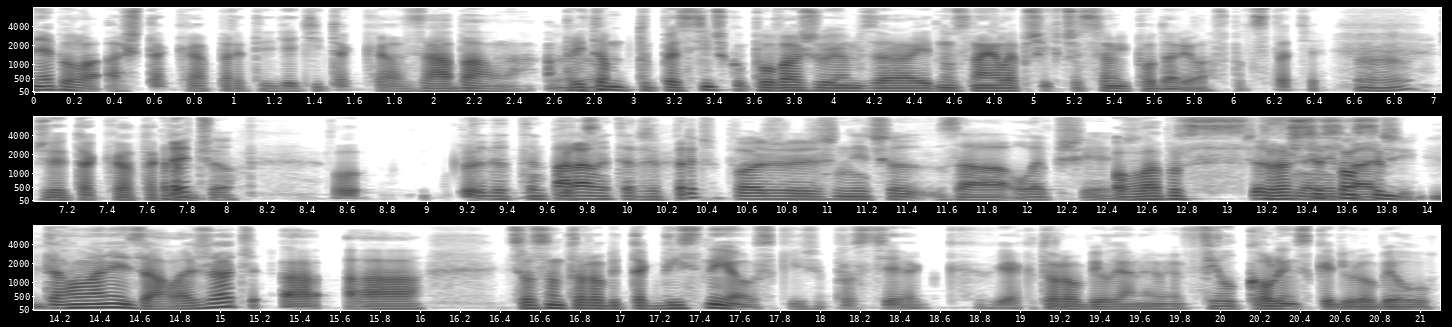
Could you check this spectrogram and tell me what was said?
nebola až taká pre tie deti taká zábavná. A pritom tú pesničku považujem za jednu z najlepších, čo sa mi podarila v podstate. Uh-huh. Že je taká, taká Prečo? Teda ten parameter, že prečo považuješ niečo za lepšie? Lebo strašne na som si dal na nej záležať a, a chcel som to robiť tak disneyovsky, že proste jak, jak to robil, ja neviem, Phil Collins, keď urobil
